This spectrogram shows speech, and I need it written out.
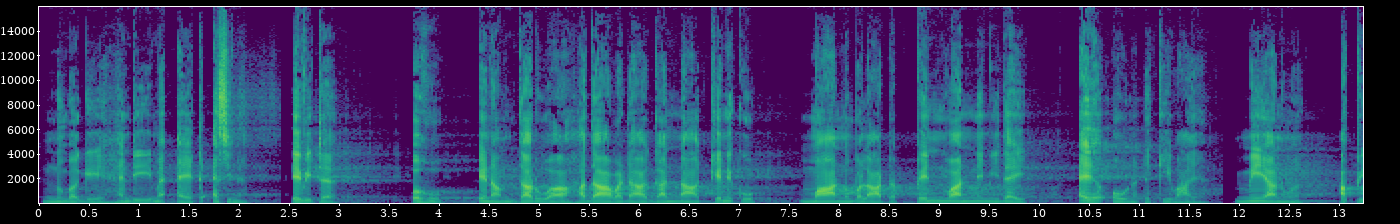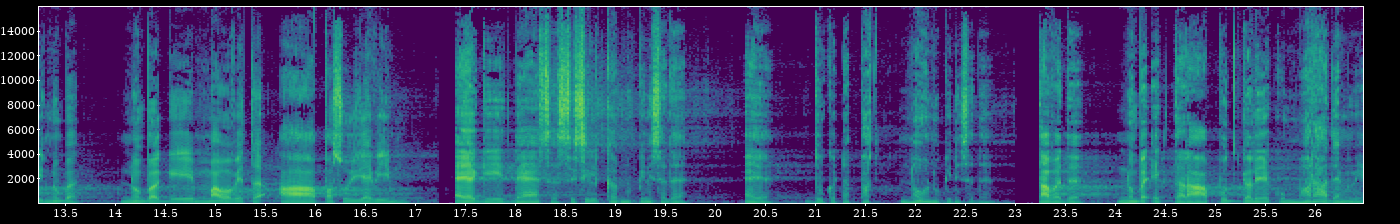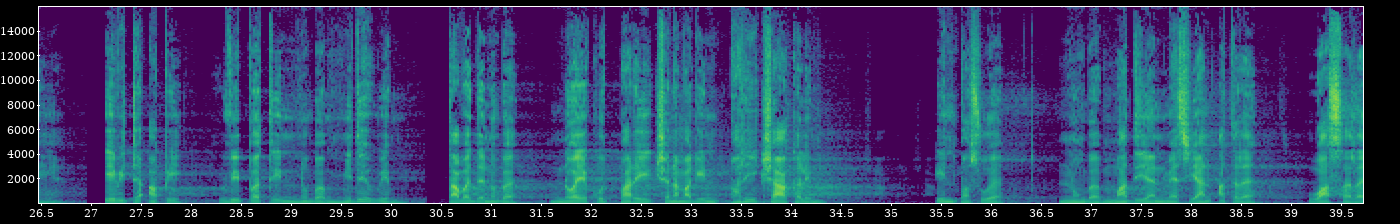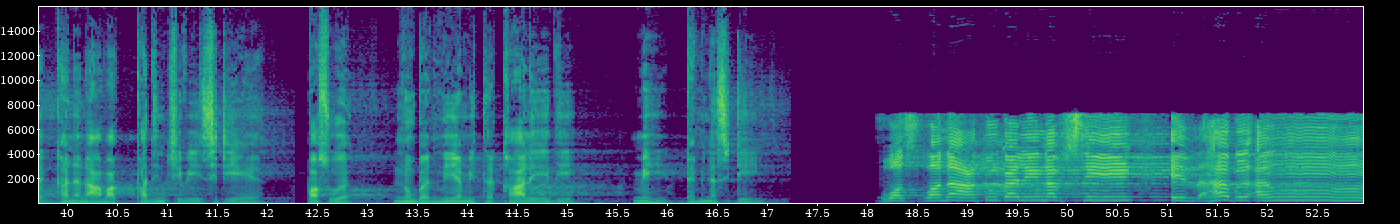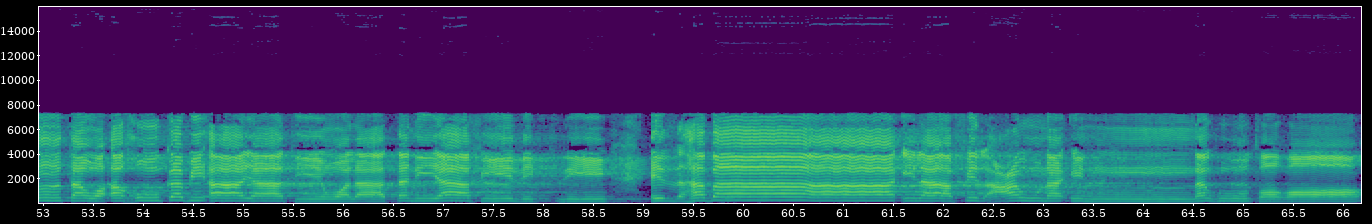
නුඹගේ හැඬීම ඇයට ඇසින. එවිට ඔහු එනම් දරුවා හදාවඩා ගන්නා කෙනෙකු මා නුඹලාට පෙන්වන්නෙමි දැයි ඇය ඔවුනට කීවාය. මේ අනුව අපි නුබ නුබගේ මවවෙත ආපසු යැවීමු. ඇයගේ දෑස සිසිල් කරනු පිණිසද ඇය දුකට පත් නොවනු පිණිසද. තවද නුබ එක්තරා පුද්ගලයකු මරා දැමුවේය. එවිට අපි විපතින් නුබ මිදෙව්වෙමු. තවද නුබ නොයකුත් පරීක්ෂණ මගින් පරීක්ෂා කළෙමු. ඉන් පසුව නුඹ මදියන් වැසියන් අතර වසර ගණනාවක් පදිංචිවී සිටියේය. පසුව නුඹ නියමිත කාලයේදී මෙහි පැමිණ සිටී. واصطنعتك لنفسي اذهب أنت وأخوك بآياتي ولا تنيا في ذكري اذهبا إلى فرعون إنه طغى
